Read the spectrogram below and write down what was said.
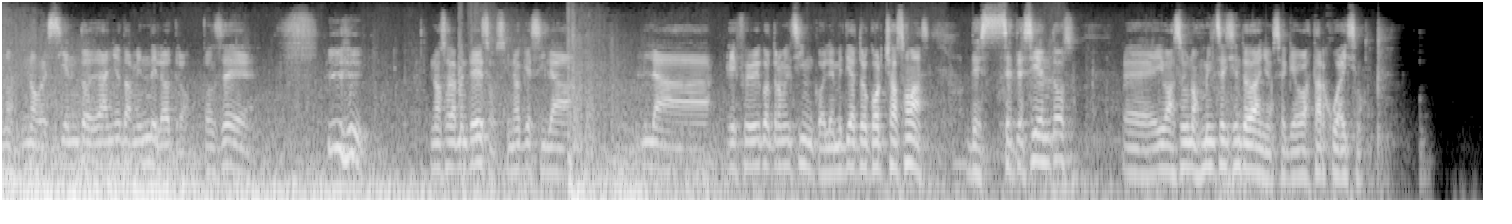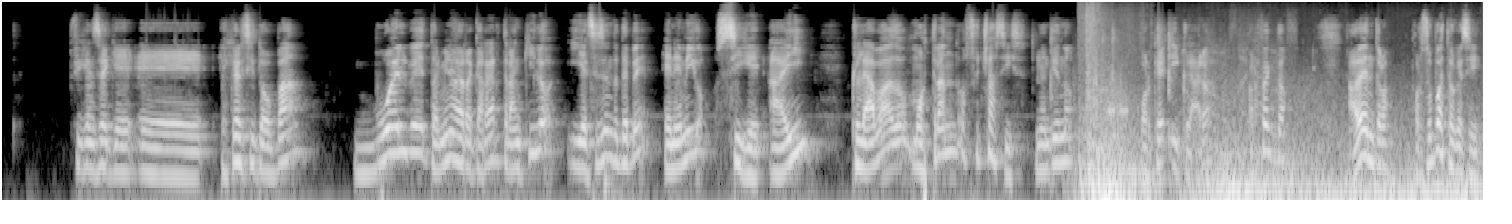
unos 900 de daño también del otro. Entonces, no solamente eso, sino que si la, la FB4005 le metía otro corchazo más de 700, eh, iba a ser unos 1600 de daño, o sea que va a estar jugadísimo. Fíjense que eh, ejército va, vuelve, termina de recargar tranquilo y el 60 TP enemigo sigue ahí clavado mostrando su chasis. No entiendo por qué. Y claro, perfecto. Adentro, por supuesto que sí.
